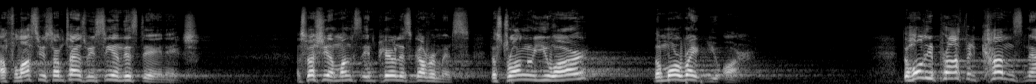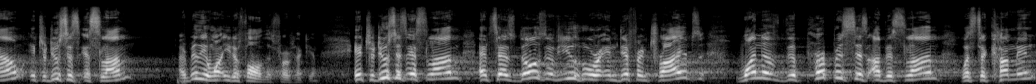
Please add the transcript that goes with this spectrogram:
A philosophy sometimes we see in this day and age, especially amongst imperialist governments. The stronger you are, the more right you are. The Holy Prophet comes now, introduces Islam. I really want you to follow this for a second. Introduces Islam and says, Those of you who are in different tribes, one of the purposes of Islam was to come in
